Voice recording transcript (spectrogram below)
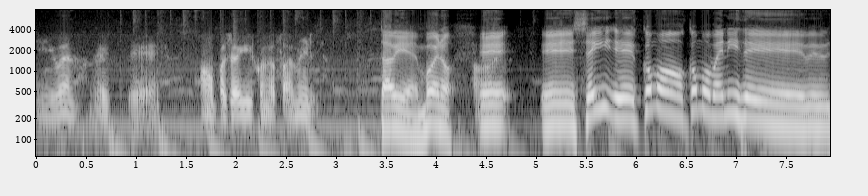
y bueno, este, vamos a pasar aquí con la familia. Está bien, bueno. Eh, eh, seguí- eh, ¿cómo, ¿Cómo venís de...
